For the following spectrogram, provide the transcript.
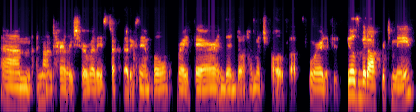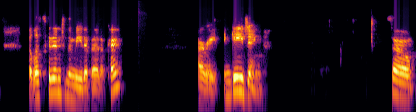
Um, I'm not entirely sure why they stuck that example right there and then don't have much follow up for it if it feels a bit awkward to me. But let's get into the meat of it, okay? All right, engaging. So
